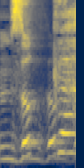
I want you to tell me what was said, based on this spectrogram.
Mzuka.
